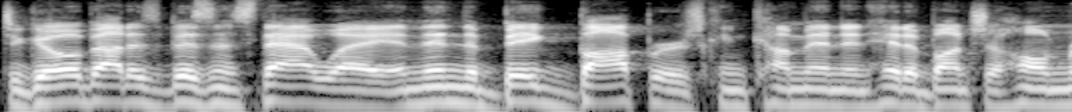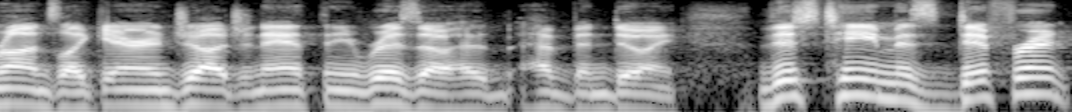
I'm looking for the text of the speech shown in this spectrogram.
to go about his business that way. And then the big boppers can come in and hit a bunch of home runs like Aaron Judge and Anthony Rizzo have, have been doing. This team is different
